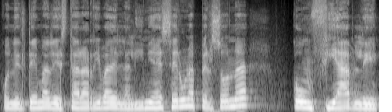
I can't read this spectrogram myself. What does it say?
con el tema de estar arriba de la línea, es ser una persona confiable.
